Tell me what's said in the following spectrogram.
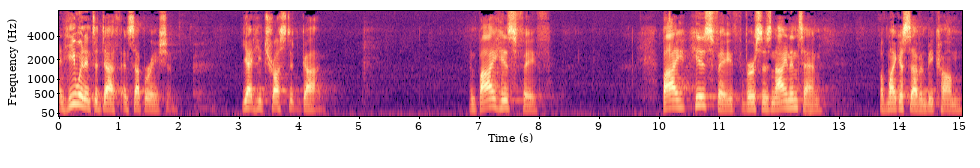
and he went into death and separation. Yet he trusted God. And by his faith, by his faith, verses 9 and 10 of Micah 7 become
